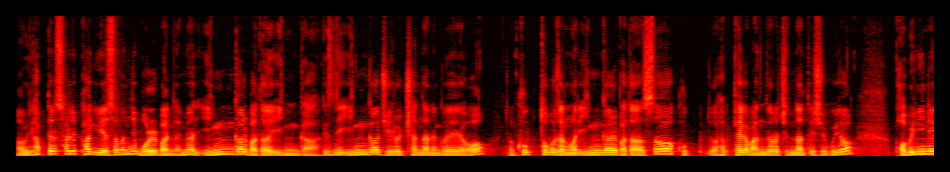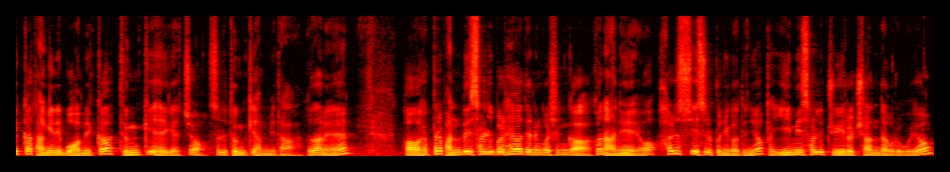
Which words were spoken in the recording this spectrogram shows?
협회를 설립하기 위해서는 뭘 받냐면 인가를 받아요, 인가. 그래서 이제 인가주의를 취한다는 거예요. 국토부 장관이 인가를 받아서 국, 어, 협회가 만들어진다는 뜻이고요. 법인이니까 당연히 뭐 합니까? 등기해야겠죠. 설립 등기합니다. 그 다음에 어, 협회를 반드시 설립을 해야 되는 것인가? 그건 아니에요. 할 수 있을 뿐이거든요. 그러니까 이미 설립주의를 취한다 그러고요.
